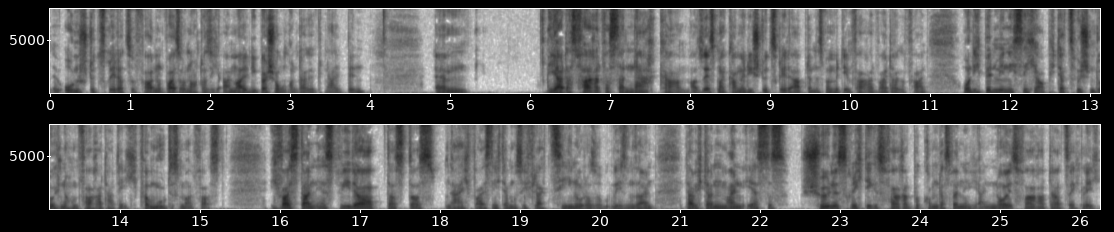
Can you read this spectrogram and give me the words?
äh, ohne Stützräder zu fahren. Und weiß auch noch, dass ich einmal die Böschung runtergeknallt bin. Ähm, ja, das Fahrrad, was danach kam, also erstmal kamen die Stützräder ab, dann ist man mit dem Fahrrad weitergefahren. Und ich bin mir nicht sicher, ob ich da zwischendurch noch ein Fahrrad hatte. Ich vermute es mal fast. Ich weiß dann erst wieder, dass das, na, ich weiß nicht, da muss ich vielleicht 10 oder so gewesen sein. Da habe ich dann mein erstes schönes, richtiges Fahrrad bekommen. Das war nämlich ein neues Fahrrad tatsächlich.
